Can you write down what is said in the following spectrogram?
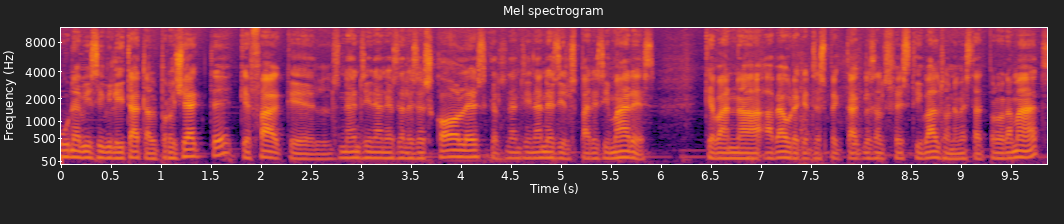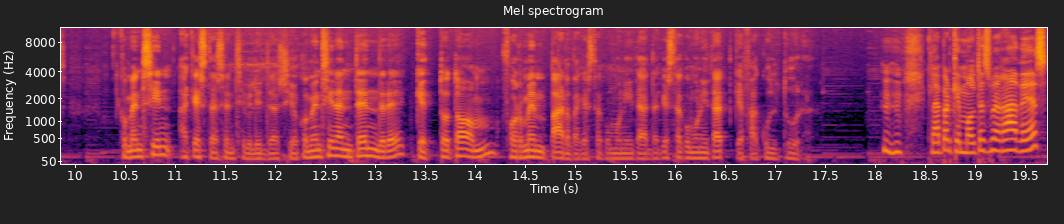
una visibilitat al projecte que fa que els nens i nenes de les escoles, que els nens i nenes i els pares i mares que van a, a veure aquests espectacles als festivals on hem estat programats, comencin aquesta sensibilització, comencin a entendre que tothom formem part d'aquesta comunitat, d'aquesta comunitat que fa cultura. Mhm. Clar, perquè moltes vegades,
